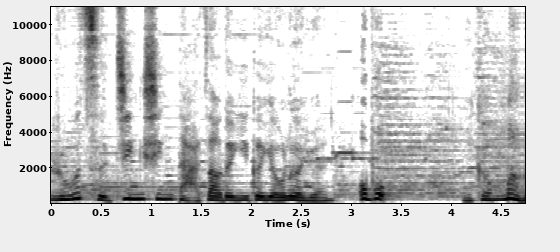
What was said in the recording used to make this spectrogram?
如此精心打造的一个游乐园，哦不，一个梦，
